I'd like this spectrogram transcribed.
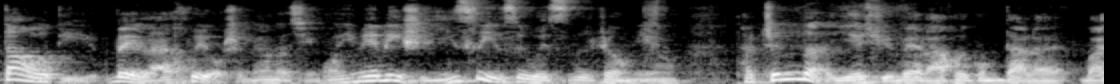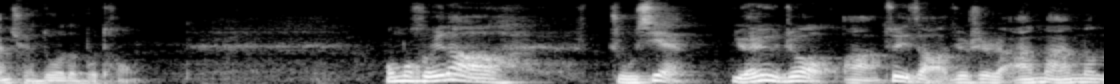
到底未来会有什么样的情况？因为历史一次一次又一次的证明，它真的也许未来会给我们带来完全多的不同。我们回到主线，元宇宙啊，最早就是 M M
